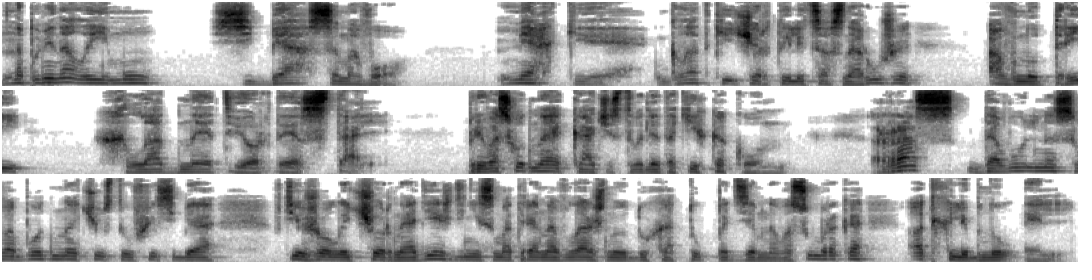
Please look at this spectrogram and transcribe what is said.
напоминало ему себя самого. Мягкие, гладкие черты лица снаружи, а внутри хладная твердая сталь. Превосходное качество для таких, как он. Раз, довольно свободно чувствовавший себя в тяжелой черной одежде, несмотря на влажную духоту подземного сумрака, отхлебнул Эль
